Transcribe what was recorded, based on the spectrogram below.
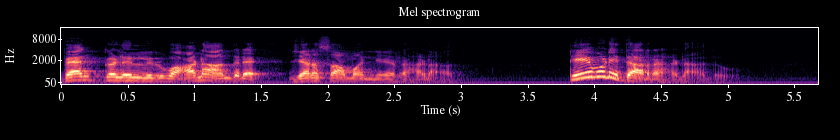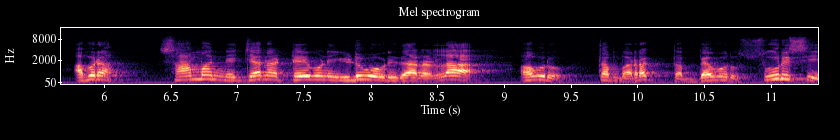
ಬ್ಯಾಂಕ್ಗಳಲ್ಲಿರುವ ಹಣ ಅಂದರೆ ಜನಸಾಮಾನ್ಯರ ಹಣ ಅದು. ಠೇವಣಿದಾರರ ಹಣ ಅದು. ಅವರ ಸಾಮಾನ್ಯ ಜನ ಠೇವಣಿ ಇಡುವವರಿದಾರಲ್ಲ ಅವರು ತಮ್ಮ ರಕ್ತ ಬೆವರು ಸೂರಿಸಿ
